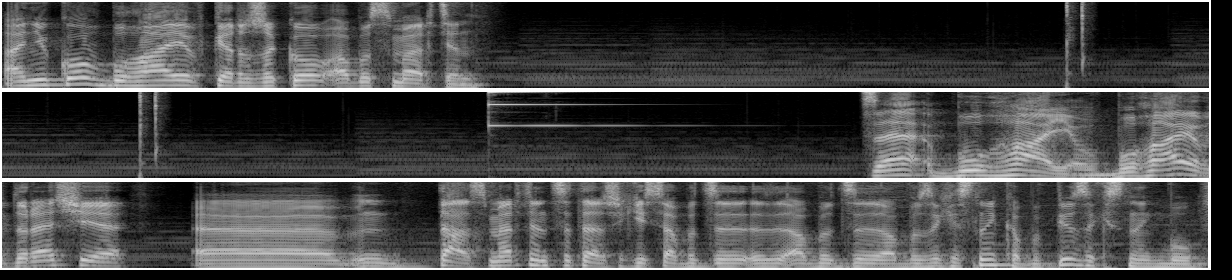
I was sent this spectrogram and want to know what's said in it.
Анюков, Бугаєв, Кержаков або Смертін. Це Бугаєв. Бугаєв, до речі. Е, та, Смертін це теж якийсь або або або захисник, або півзахисник був.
